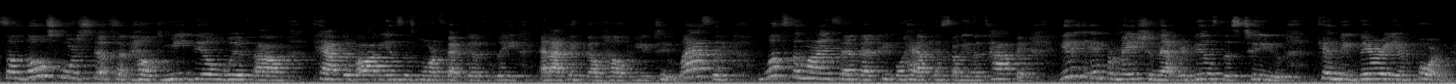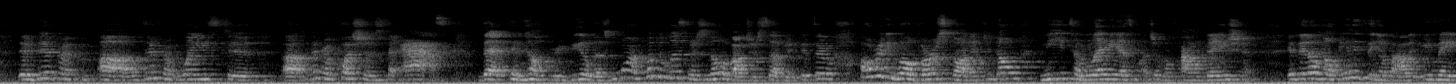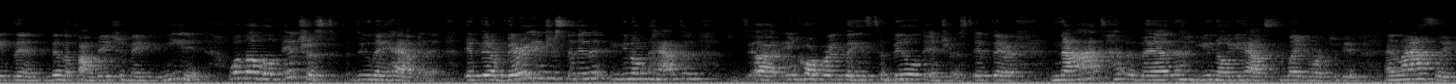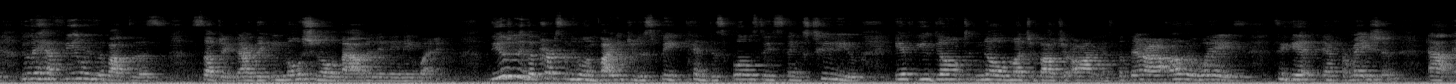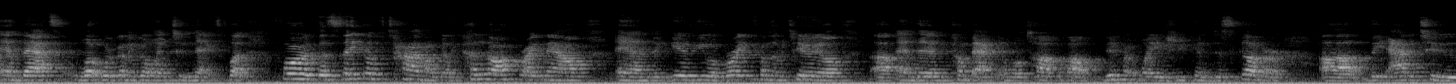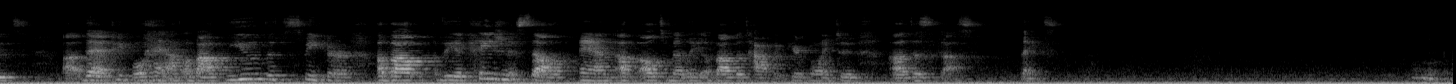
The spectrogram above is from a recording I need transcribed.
So those four steps have helped me deal with um, captive audiences more effectively, and I think they'll help you too. Lastly, what's the mindset that people have concerning the topic? Getting information that reveals this to you can be very important. There are different, uh, different ways to, uh, different questions to ask that can help reveal this. One, what do listeners know about your subject? If they're already well versed on it, you don't need to lay as much of a foundation. If they don't know anything about it, you may then then the foundation may be needed. What level of interest do they have in it? If they're very interested in it, you don't have to uh, incorporate things to build interest. If they're not, then you know you have some legwork to do. And lastly, do they have feelings about this subject? Are they emotional about it in any way? Usually, the person who invited you to speak can disclose these things to you if you don't know much about your audience. But there are other ways to get information. Uh, and that's what we're going to go into next. But for the sake of time, I'm going to cut it off right now and give you a break from the material uh, and then come back and we'll talk about different ways you can discover uh, the attitudes uh, that people have about you, the speaker, about the occasion itself, and uh, ultimately about the topic you're going to uh, discuss. Thanks. Hmm.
